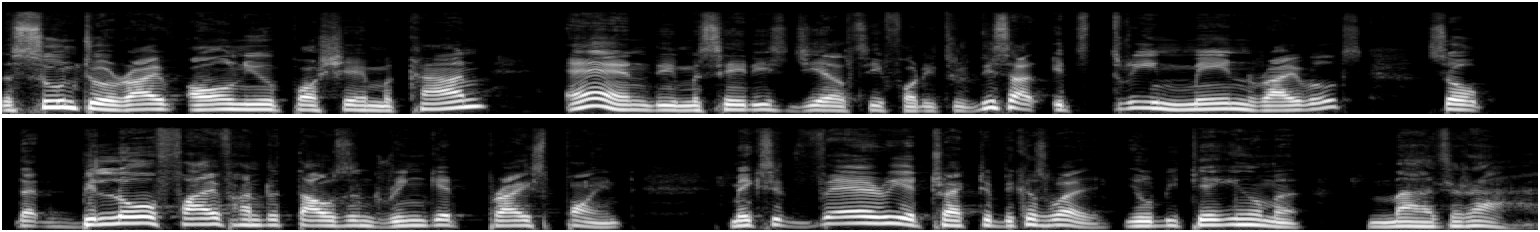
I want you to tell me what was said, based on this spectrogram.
the soon to arrive all new Porsche Macan, and the Mercedes GLC 43. These are its three main rivals. So that below 500,000 ringgit price point makes it very attractive because why? You'll be taking home a Maserati.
